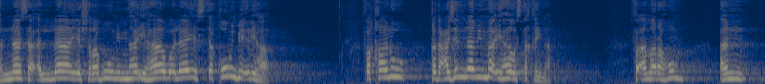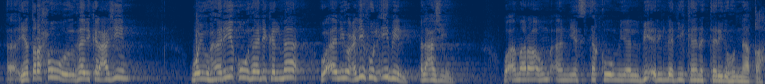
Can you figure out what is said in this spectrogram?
الناس أن لا يشربوا من مائها ولا يستقوا من بئرها. فقالوا قد عجلنا من مائها واستقينا. فأمرهم أن يطرحوا ذلك العجين ويهريقوا ذلك الماء وأن يعلفوا الإبل العجين. وأمرهم أن يستقوا من البئر الذي كانت ترده الناقة.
